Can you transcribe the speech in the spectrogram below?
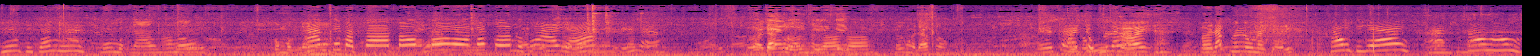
Nhiêu chị trả nhiêu mua mực nào không cô? con mực anh cái bịch à, tôm đó có tôm là của ai vậy? ngoài đất luôn chị chị thứ ngoài đất luôn. Hai chục nữa rồi. Rồi đất nữa luôn nè chị. Không chị gái sao không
